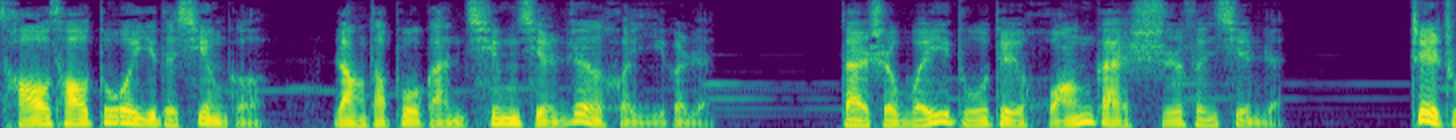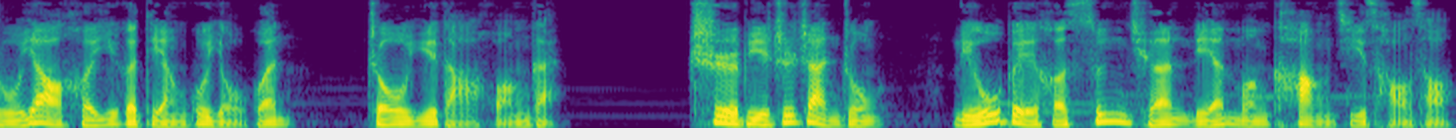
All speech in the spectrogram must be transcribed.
曹操多疑的性格让他不敢轻信任何一个人，但是唯独对黄盖十分信任。这主要和一个典故有关：周瑜打黄盖。赤壁之战中，刘备和孙权联盟抗击曹操。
